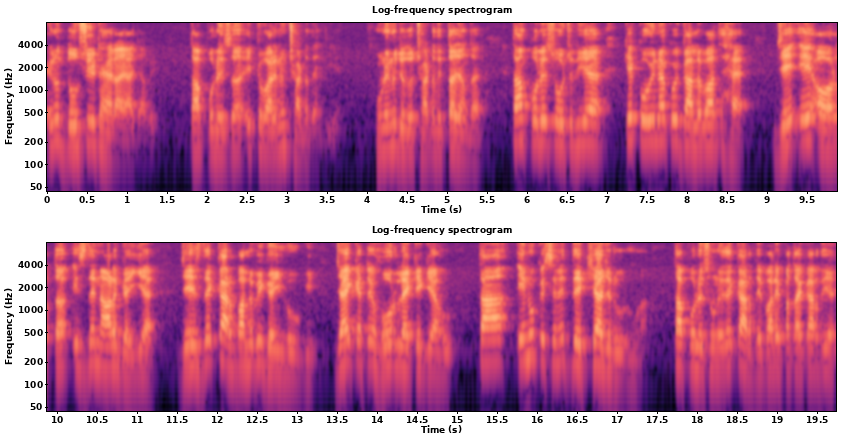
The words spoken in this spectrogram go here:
ਇਹਨੂੰ ਦੋਸ਼ੀ ਠਹਿਰਾਇਆ ਜਾਵੇ। ਤਾਂ ਪੁਲਿਸ ਇੱਕ ਵਾਰ ਇਹਨੂੰ ਛੱਡ ਦਿੰਦੀ ਹੈ। ਹੁਣ ਇਹਨੂੰ ਜਦੋਂ ਛੱਡ ਦਿੱਤਾ ਜਾਂਦਾ ਤਾਂ ਪੁਲਿਸ ਸੋਚਦੀ ਹੈ ਕਿ ਕੋਈ ਨਾ ਕੋਈ ਗੱਲਬਾਤ ਹੈ। ਜੇ ਇਹ ਔਰਤ ਇਸ ਦੇ ਨਾਲ ਗਈ ਹੈ, ਜੇ ਇਸ ਦੇ ਘਰ ਵੱਲ ਵੀ ਗਈ ਹੋਊਗੀ ਜਾਂ ਇਹ ਕਿਤੇ ਹੋਰ ਲੈ ਕੇ ਗਿਆ ਹੋਊ, ਤਾਂ ਇਹਨੂੰ ਕਿਸੇ ਨੇ ਦੇਖਿਆ ਜ਼ਰੂਰ ਹੋਣਾ। ਤਾਂ ਪੁਲਿਸ ਹੁਣ ਇਹਦੇ ਘਰ ਦੇ ਬਾਰੇ ਪਤਾ ਕਰਦੀ ਹੈ,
